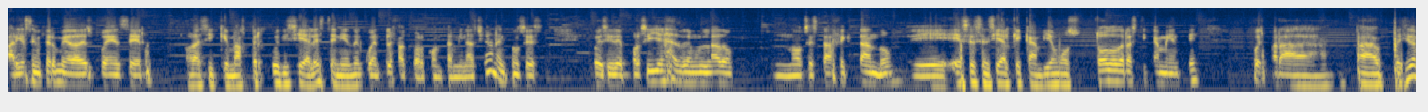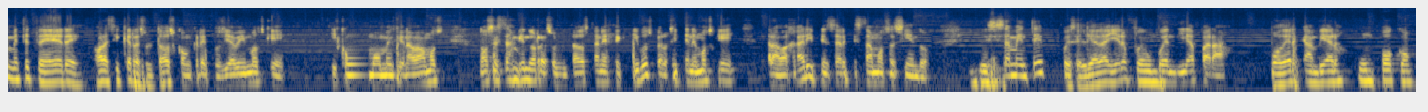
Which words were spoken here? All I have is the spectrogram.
varias enfermedades pueden ser ahora sí que más perjudiciales teniendo en cuenta el factor contaminación. Entonces, pues si de por sí ya de un lado nos está afectando, eh, es esencial que cambiemos todo drásticamente, pues para, precisamente tener eh, ahora sí que resultados concretos. Ya vimos que, y como mencionábamos, no se están viendo resultados tan efectivos, pero sí tenemos que trabajar y pensar qué estamos haciendo. Y precisamente, pues el día de ayer fue un buen día para poder cambiar un poco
